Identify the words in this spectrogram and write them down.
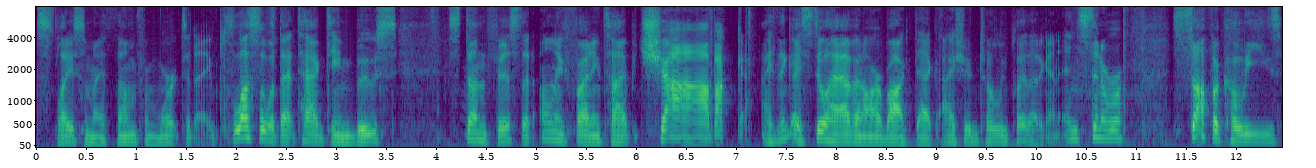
slice of my thumb from work today. Plus with that tag team boost. Stunfisk, that only fighting type. Chabaka. I think I still have an Arbok deck. I should totally play that again. Incineroar. Sophocles.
